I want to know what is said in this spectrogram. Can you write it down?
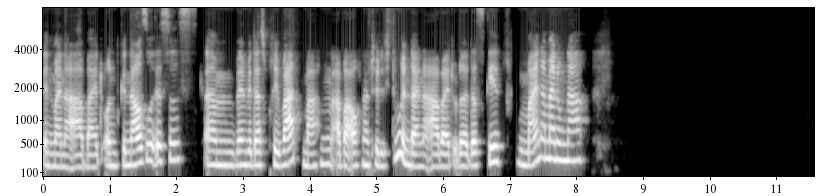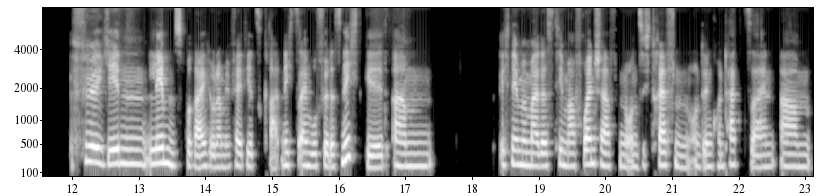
in meiner Arbeit. Und genauso ist es, ähm, wenn wir das privat machen, aber auch natürlich du in deiner Arbeit oder das gilt meiner Meinung nach für jeden Lebensbereich oder mir fällt jetzt gerade nichts ein, wofür das nicht gilt. Ähm, ich nehme mal das Thema Freundschaften und sich treffen und in Kontakt sein. Ähm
